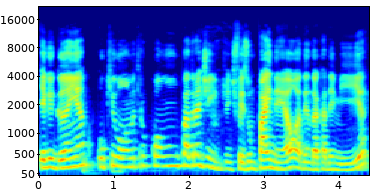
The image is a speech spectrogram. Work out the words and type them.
ele ganha o quilômetro com um quadradinho. A gente fez um painel lá dentro da academia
